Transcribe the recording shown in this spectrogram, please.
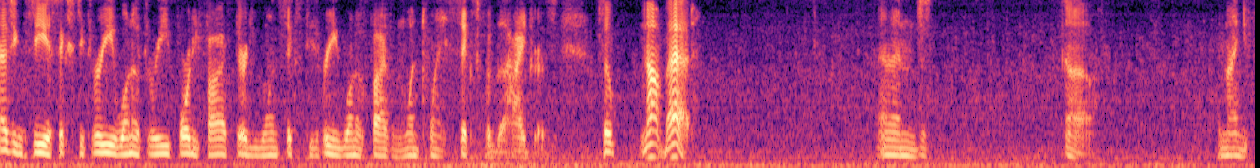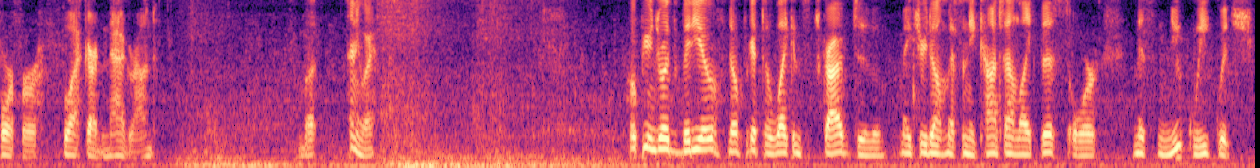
As you can see, a 63, 103, 45, 31, 63, 105, and 126 for the Hydras. So, not bad. And then just uh, 94 for Blackguard and Aggron. But, anyway. Hope you enjoyed the video. Don't forget to like and subscribe to make sure you don't miss any content like this or miss Nuke Week, which,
